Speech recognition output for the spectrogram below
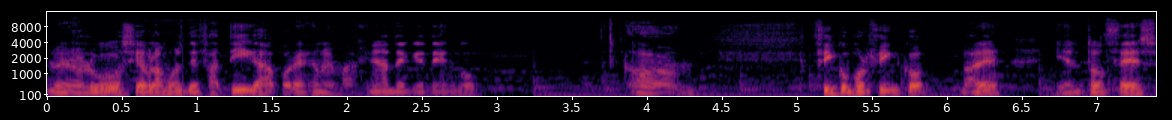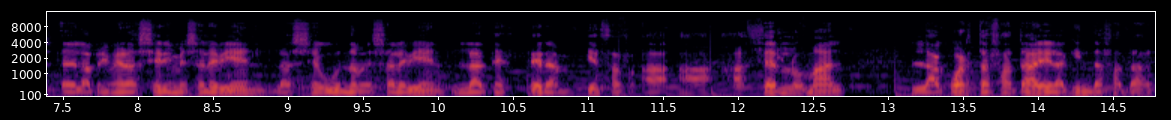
Pero luego si hablamos de fatiga, por ejemplo, imagínate que tengo... Um, 5x5, ¿vale? Y entonces eh, la primera serie me sale bien, la segunda me sale bien, la tercera empiezo a, hacerlo mal, la cuarta fatal y la quinta fatal.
